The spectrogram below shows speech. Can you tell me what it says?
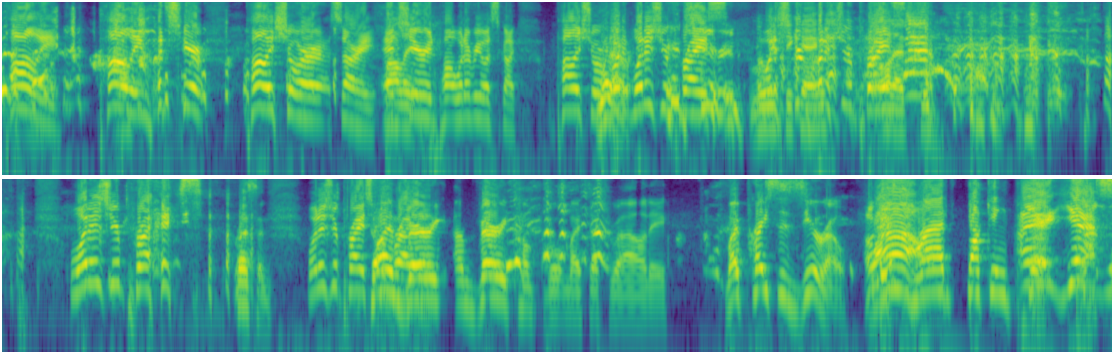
Pauly, Pauly, what's your Pauly Shore? Sorry, Ed Pauly. Sheeran, Paul, whatever you want to call. it. Pauly Shore, what, what is your Ed price? Sheeran. Louis is, CK. what is your Oh, price? That's what is your price? Listen. what is your price So for I'm Brad very, I'm very comfortable with my sexuality. My price is zero. Okay. Wow. Brad fucking Pitt. Hey, yes,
